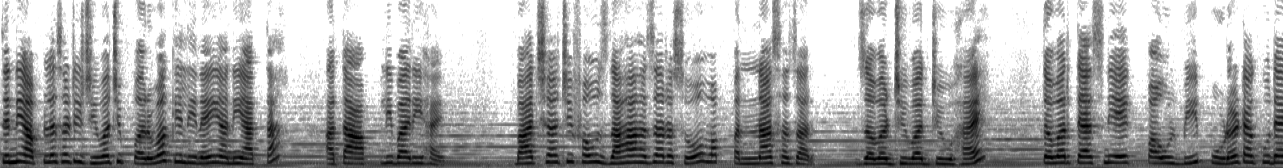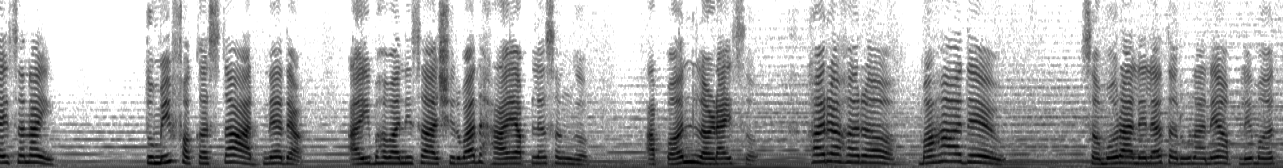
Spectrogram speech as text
त्यांनी आपल्यासाठी जीवाची पर्वा केली नाही आणि आता? आता आपली बारी आहे बादशहाची फौज दहा हजार असो वा पन्नास हजार. जवळ जीवात जीव हाय तवर त्यासनी एक पाऊल बी पुढं टाकू द्यायचं नाही. तुम्ही फकस्त आज्ञा द्या. आई भवानीचा आशीर्वाद हाय आपल्या संग. आपण लढायचं. हर हर महादेव. समोर आलेल्या तरुणाने आपले मत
